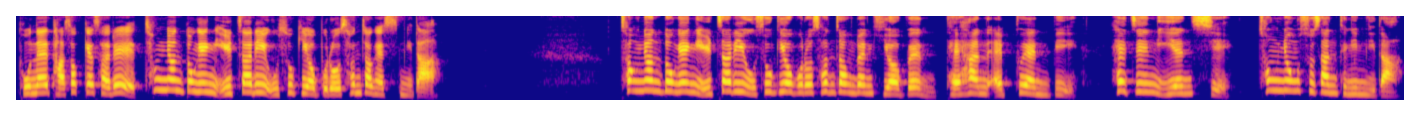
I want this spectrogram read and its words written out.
도내 5개사를 청년 동행 일자리 우수기업으로 선정했습니다. 청년동행 일자리 우수기업으로 선정된 기업은 대한 F&B, 해진 ENC, 청룡수산 등입니다.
